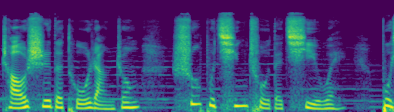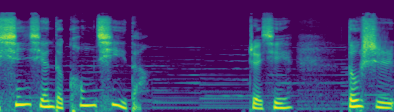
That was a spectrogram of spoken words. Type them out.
潮湿的土壤中，说不清楚的气味，不新鲜的空气等，这些，都是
